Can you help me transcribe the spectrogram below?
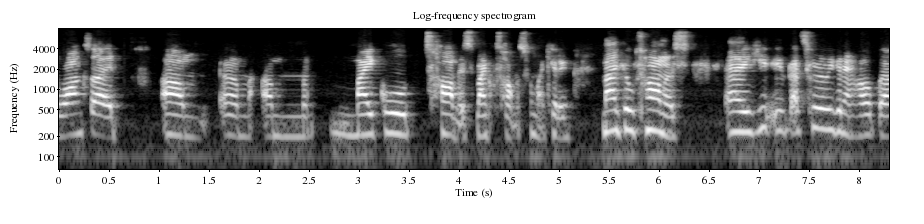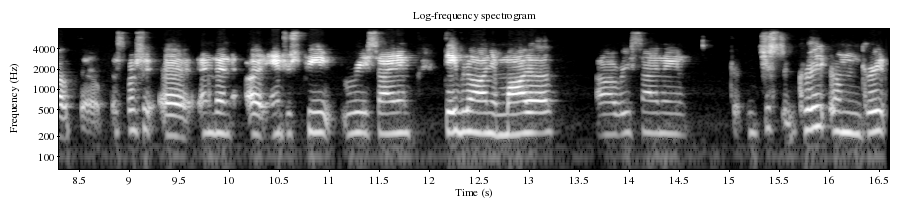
alongside um, um, um, Michael Thomas. Michael Thomas. Who am I kidding? Michael Thomas. Uh, he, that's really going to help out though, especially uh, and then uh, Andrus Peat re-signing, David Onyemata uh, re-signing, just a great um great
